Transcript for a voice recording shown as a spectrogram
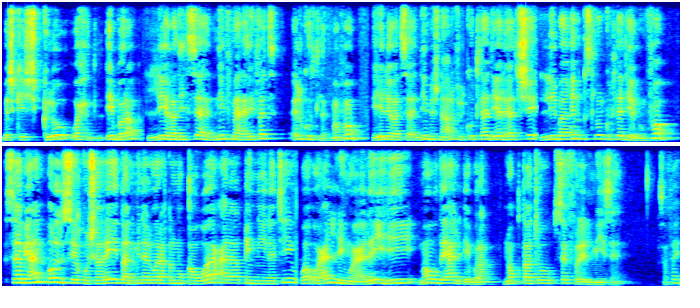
باش كيشكلوا واحد الإبرة اللي غادي تساعدني في معرفة الكتلة مفهوم؟ هي اللي غتساعدني باش نعرف الكتلة ديال هذا الشيء اللي باغي نقصلو الكتلة ديالو مفهوم؟ سابعا ألصق شريطا من الورق المقوى على القنينه وأعلم عليه موضع الإبرة نقطة صفر الميزان. صافي؟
